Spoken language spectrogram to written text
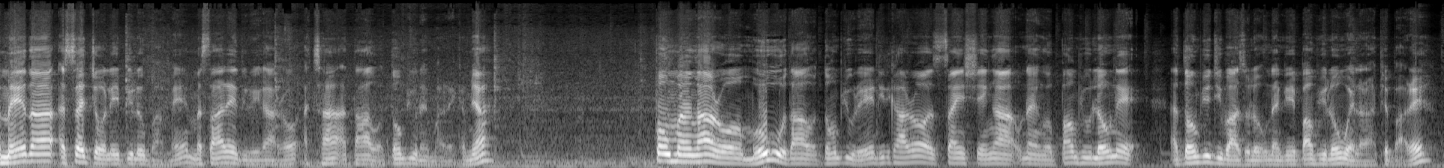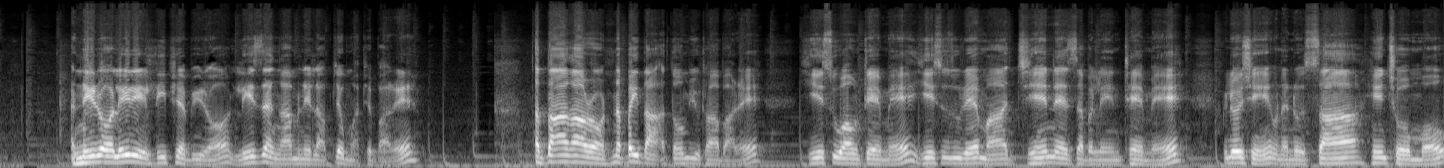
အမဲသားအဆက်ကြော်လေးပြုလုပ်ပါမယ်မစားတဲ့သူတွေကတော့အခြားအသားကိုအသုံးပြုနိုင်ပါတယ်ခင်ဗျာပုံမှန်ကတော့မိုးကိုသားကိုအသုံးပြုတယ်ဒီတစ်ခါတော့ဆိုင်ရှင်ကဦးနိုင်ကိုပေါင်ဖြူလုံးနဲ့အသုံးပြုကြည့်ပါဆိုလို့ဦးနိုင်ဒီပေါင်ဖြူလုံးဝယ်လာတာဖြစ်ပါတယ်အနေတော်လေးတွေလှီးဖြတ်ပြီးတော့45မိနစ်လောက်ပြုတ်မှာဖြစ်ပါတယ်အသားကတော့နှစ်ပိတ်တာအသုံးပြုထားပါတယ်ယေစုအောင်တဲမယ်ယေစုစုထဲမှာဂျင်းနဲ့ဇပလင်ထဲမယ် ပြီးလို့ရှိရင်ဦးနှင်းတို့စားဟင်းချိုမုတ်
